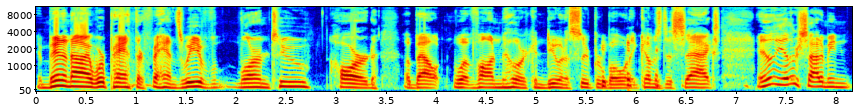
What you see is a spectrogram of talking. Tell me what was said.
And Ben and I, we're Panther fans. We've learned too hard about what Von Miller can do in a Super Bowl when it comes to sacks. And on the other side, I mean,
